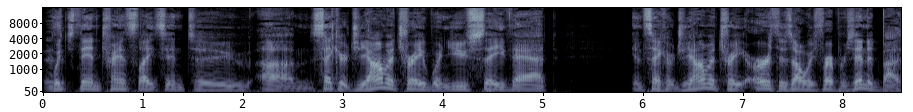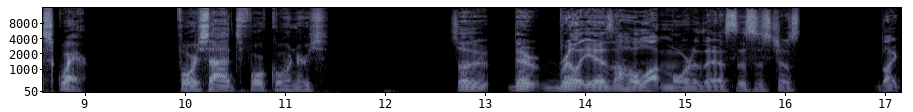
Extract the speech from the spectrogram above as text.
which then translates into um, sacred geometry when you see that in sacred geometry, Earth is always represented by a square, four sides, four corners. so there really is a whole lot more to this. This is just like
